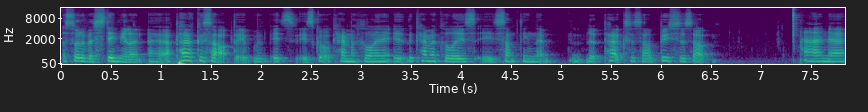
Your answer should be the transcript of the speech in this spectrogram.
a sort of a stimulant, a, a perk us up. It, it's it's got a chemical in it. The chemical is is something that that perks us up, boosts us up, and uh,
